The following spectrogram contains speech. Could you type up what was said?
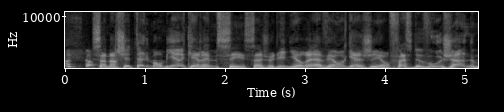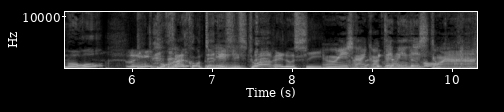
Ça marchait tellement bien qu'RMC, ça je l'ignorais, avait engagé en face de vous Jeanne Moreau oui. pour raconter Oui. des histoires elle aussi. Oui, je racontais Exactement. une histoire.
